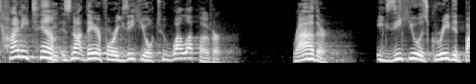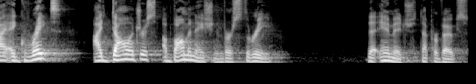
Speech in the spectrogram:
Tiny Tim is not there for Ezekiel to well up over. Rather, Ezekiel is greeted by a great idolatrous abomination, verse 3 the image that provokes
